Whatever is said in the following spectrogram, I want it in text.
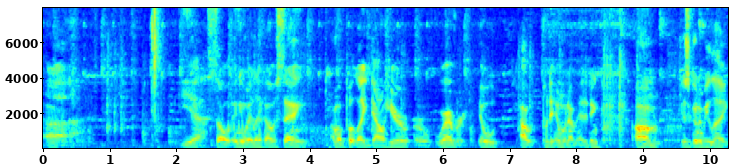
Uh, yeah. So anyway, like I was saying, I'm gonna put like down here or wherever. It will. I'll put it in when I'm editing. Um, it's gonna be like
